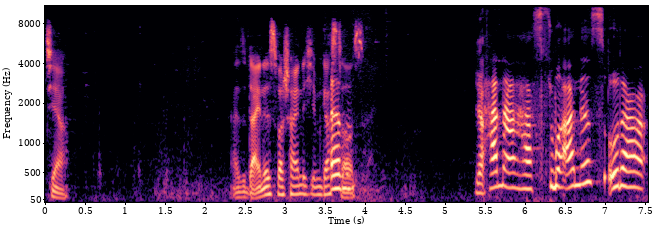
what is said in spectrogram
Tja. Also deine ist wahrscheinlich im Gasthaus. Ja. Hanna, hast du alles oder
